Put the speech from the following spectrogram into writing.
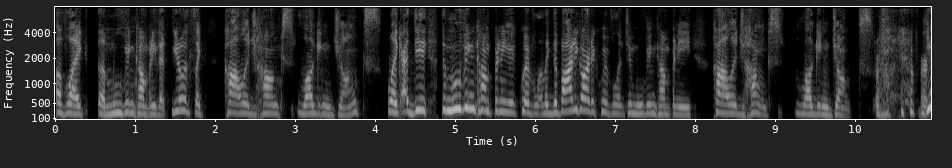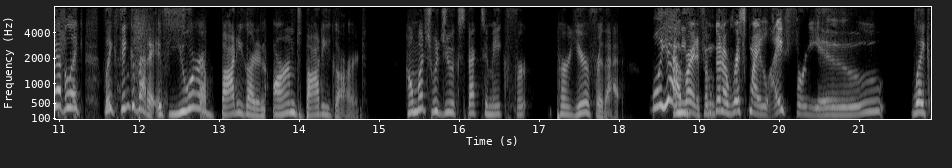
of like a moving company that you know it's like college hunks lugging junks. Like uh, the the moving company equivalent, like the bodyguard equivalent to moving company college hunks lugging junks or whatever. Yeah, but like like think about it. If you were a bodyguard, an armed bodyguard, how much would you expect to make for per year for that? Well, yeah, I mean- right. If I'm gonna risk my life for you, Like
